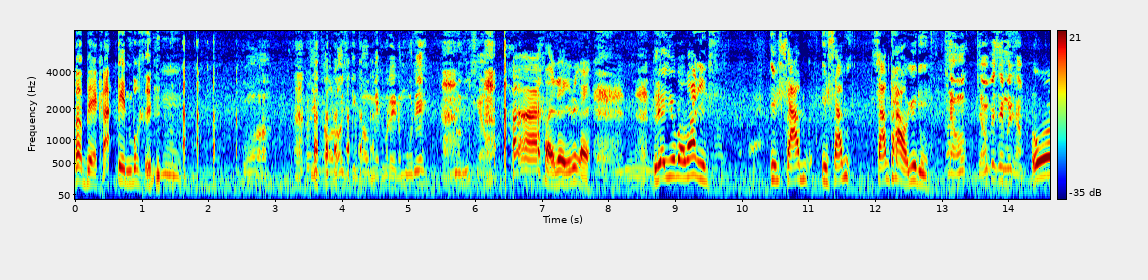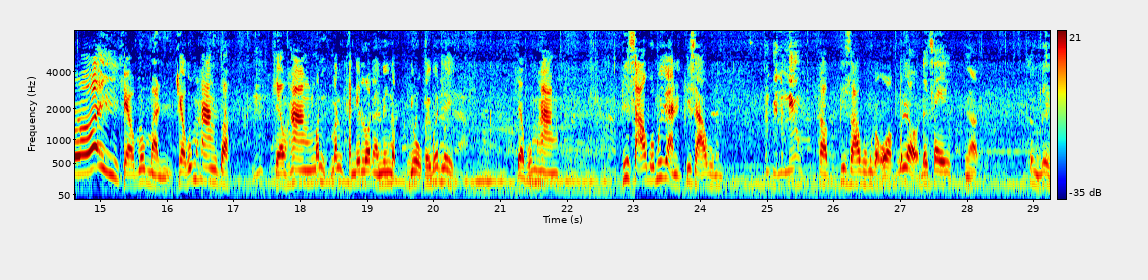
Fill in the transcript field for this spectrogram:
ว่าแบกขาเต้นบ่ขึ้นอืมบ่กินเขาวเราจะกินเขาวเม็ดบ่ได้น้ำมูเด้เรามีแขวข่อยได้ได้ไงเหลืออยู่ประมาณอีก อีกสามอีกสามสามเท่าอยู่นี่ แขวแขวไปใส่มือครับโอ้ยแขวบ่มันแขวผมห่างตัวหืมแขวห่างมันมันคันได้รถอันหนึงแบบโยกไปเบิดเลยแขวผมห่าง พี่สาวผมเหมือนกัน พี่สาวผม ทั้งเป็นน้ำแนวครับ พี่สาวผมก็ออกเบิดแล้วได้ใส่เหงือกครึ่งเลย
